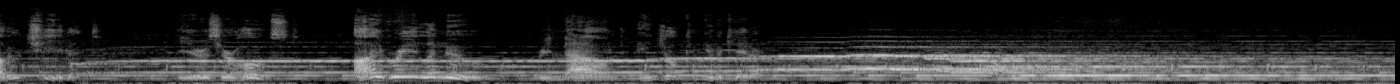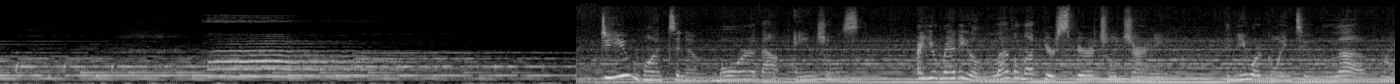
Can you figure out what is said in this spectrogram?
how to achieve it. Here's your host, Ivory LaNoue, renowned angel communicator. Do you want to know more about angels? Are you ready to level up your spiritual journey? Then you are going to love my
